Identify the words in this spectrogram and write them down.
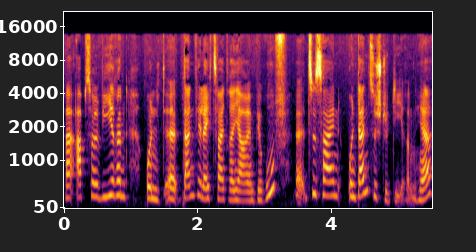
äh, absolvieren und äh, dann vielleicht zwei, drei Jahre im Beruf äh, zu sein und dann zu studieren. Ja?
